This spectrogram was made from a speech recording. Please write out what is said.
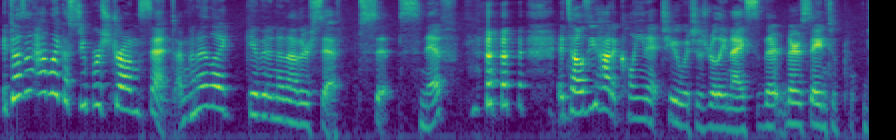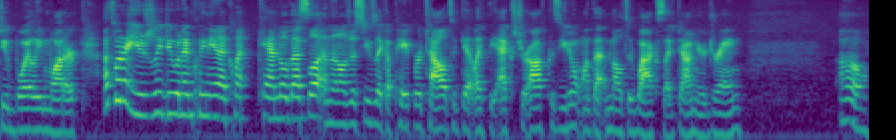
it doesn't have like a super strong scent. I'm gonna like give it another sip, sip sniff. it tells you how to clean it too, which is really nice. They're, they're saying to do boiling water. That's what I usually do when I'm cleaning a candle vessel and then I'll just use like a paper towel to get like the extra off because you don't want that melted wax like down your drain. Oh,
